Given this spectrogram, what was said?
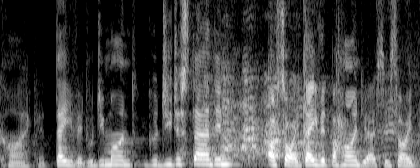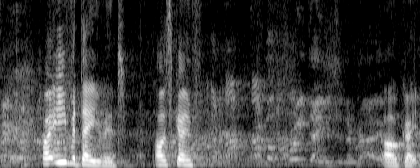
kayaker? David, would you mind? Would you just stand in? Oh, sorry, David behind you, actually, sorry. Or either David. I was going. For... Oh, great.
